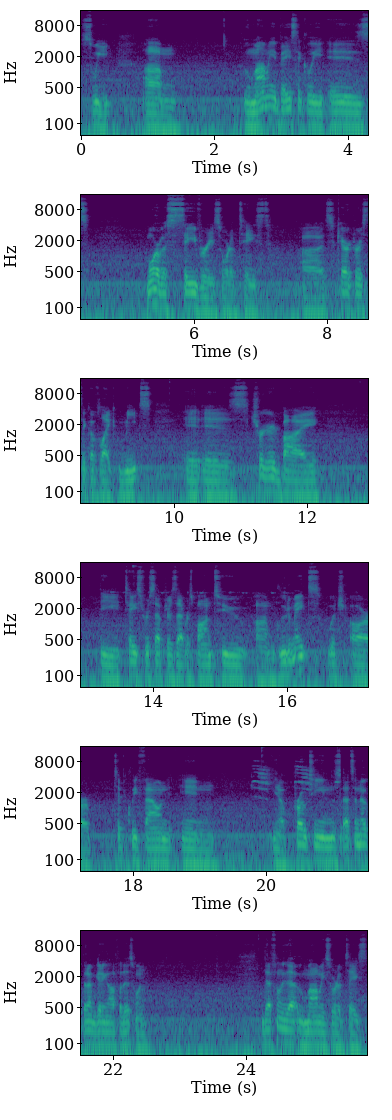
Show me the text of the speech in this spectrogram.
sweet. Um, umami basically is more of a savory sort of taste. Uh, it's characteristic of like meats. It is triggered by the taste receptors that respond to um, glutamates, which are typically found in you know proteins. That's a note that I'm getting off of this one. Definitely that umami sort of taste.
